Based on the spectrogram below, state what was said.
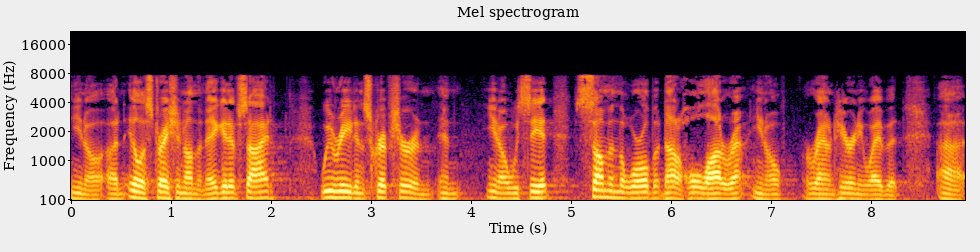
you know, an illustration on the negative side. We read in Scripture and, and you know, we see it some in the world, but not a whole lot around, you know, around here anyway. But uh,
